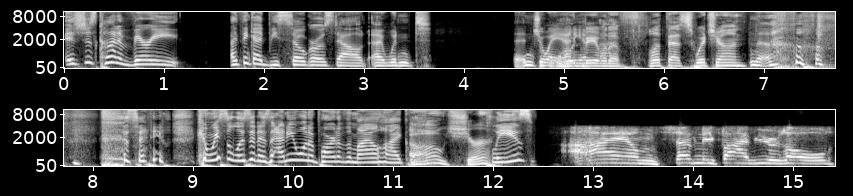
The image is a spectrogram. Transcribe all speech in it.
it's just kind of very I think I'd be so grossed out. I wouldn't enjoy any Wouldn't of be able that. to flip that switch on. No. Any, can we solicit? Is anyone a part of the Mile High Club? Oh, sure. Please? I am 75 years old,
